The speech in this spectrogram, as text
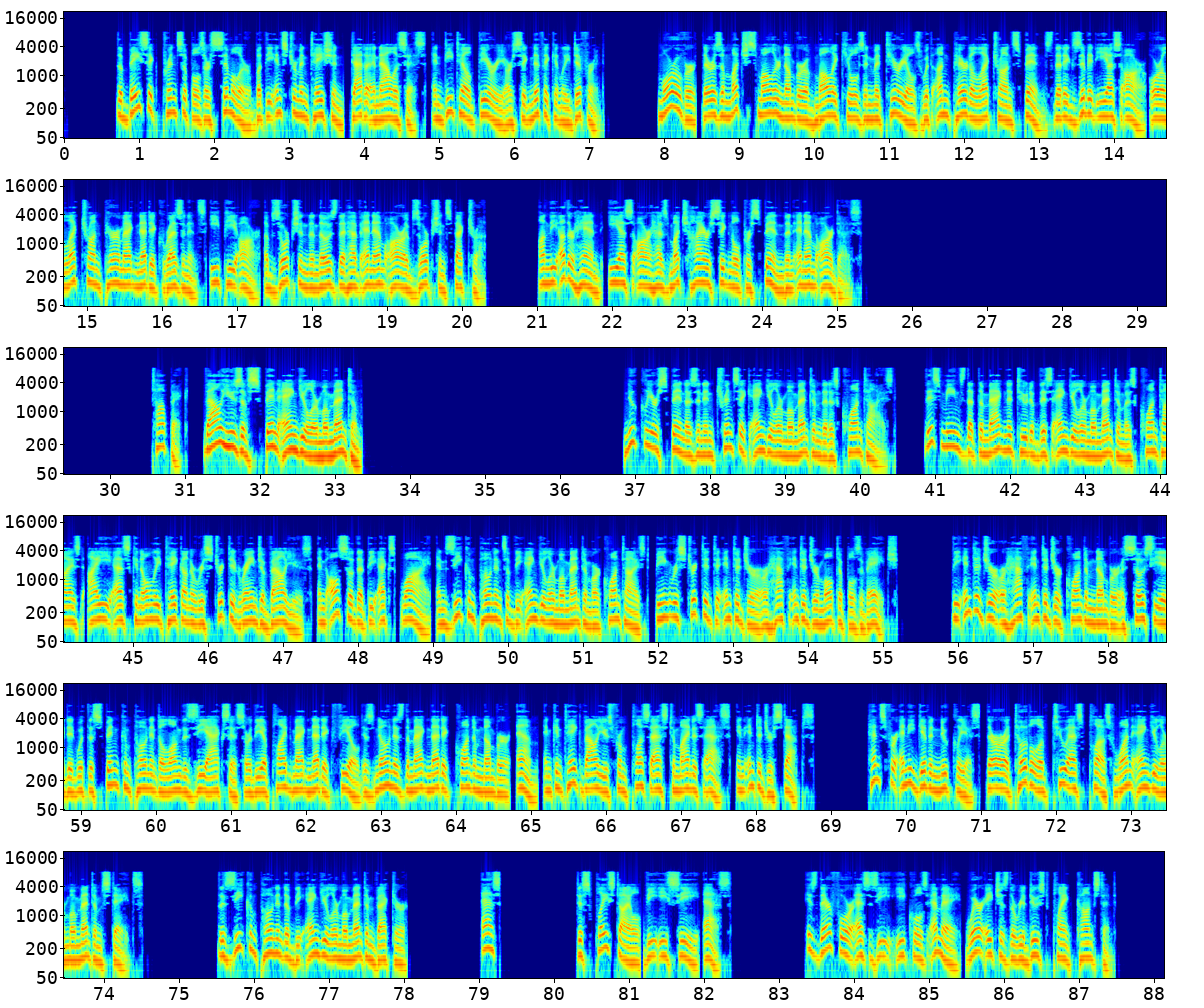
The basic principles are similar but the instrumentation, data analysis, and detailed theory are significantly different. Moreover, there is a much smaller number of molecules and materials with unpaired electron spins that exhibit ESR or electron paramagnetic resonance (EPR) absorption than those that have NMR absorption spectra. On the other hand, ESR has much higher signal per spin than NMR does. Topic: Values of spin angular momentum. Nuclear spin is an intrinsic angular momentum that is quantized. This means that the magnitude of this angular momentum is quantized i.e. s can only take on a restricted range of values, and also that the x, y, and z components of the angular momentum are quantized, being restricted to integer or half-integer multiples of h. The integer or half-integer quantum number associated with the spin component along the z-axis or the applied magnetic field is known as the magnetic quantum number, m, and can take values from plus s to minus s, in integer steps. Hence for any given nucleus, there are a total of two s plus 1 angular momentum states. The z component of the angular momentum vector s vec s is therefore Sz equals ma, where h is the reduced Planck constant.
